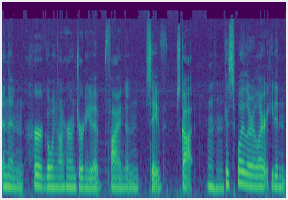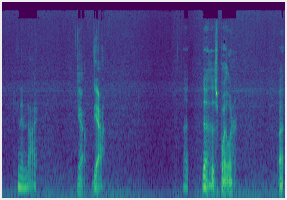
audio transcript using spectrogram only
and then her going on her own journey to find and save Scott. Mm-hmm. Because spoiler alert, he didn't he didn't die. Yeah. Yeah. That, that's a spoiler. But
